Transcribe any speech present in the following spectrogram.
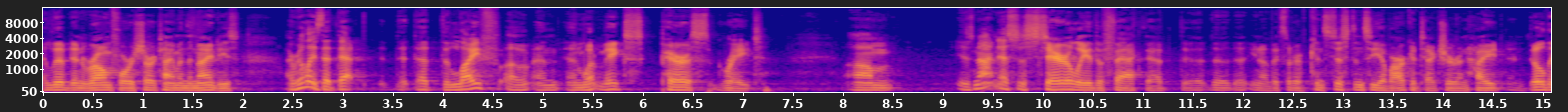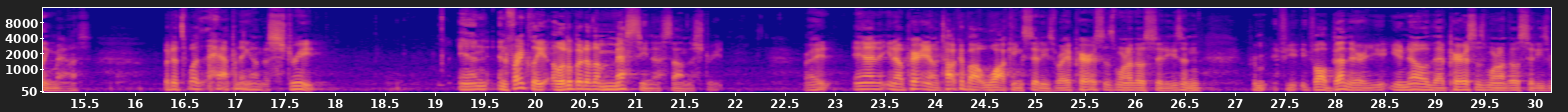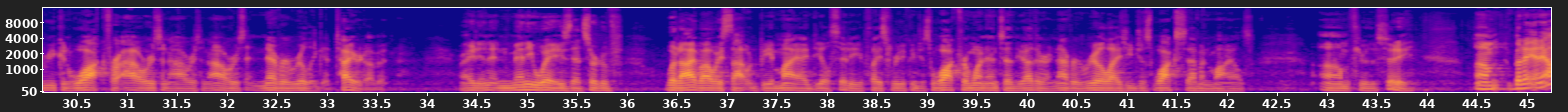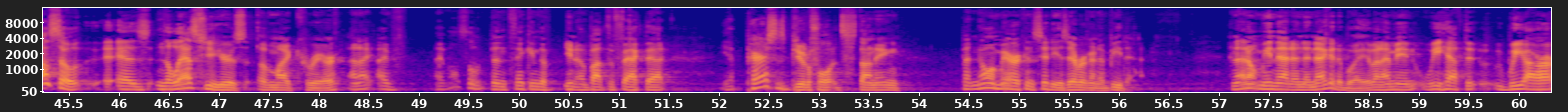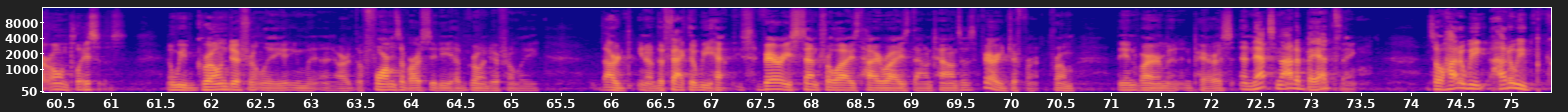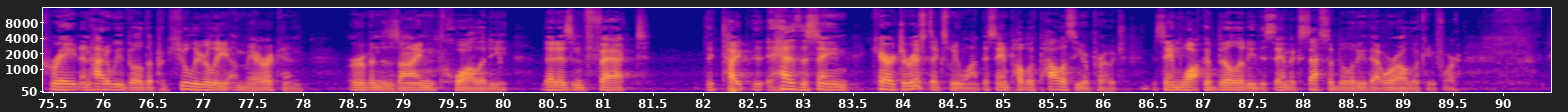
I lived in Rome for a short time in the 90s, I realized that, that, that, the life of, and, and what makes Paris great um, is not necessarily the fact that the, the, the, you know, the sort of consistency of architecture and height and building mass, but it's what's happening on the street. And, and frankly, a little bit of the messiness on the street, right? And, you know, you know, talk about walking cities, right? Paris is one of those cities, and if you, have all been there, you, you know that Paris is one of those cities where you can walk for hours and hours and hours and never really get tired of it, right? And in many ways, that's sort of what I've always thought would be my ideal city, a place where you can just walk from one end to the other and never realize you just walked seven miles um, through the city. Um, but I, and also, as in the last few years of my career, and I, have I've also been thinking the, you know, about the fact that yeah, Paris is beautiful, it's stunning, but no American city is ever going to be that. And I don't mean that in a negative way, but I mean we have to, we are our own places. And we've grown differently. Our, the forms of our city have grown differently. Our, you know, the fact that we have these very centralized high rise downtowns is very different from the environment in Paris. And that's not a bad thing. So, how do we, how do we create and how do we build a peculiarly American urban design quality that is, in fact, the type, has the same characteristics we want, the same public policy approach, the same walkability, the same accessibility that we're all looking for.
